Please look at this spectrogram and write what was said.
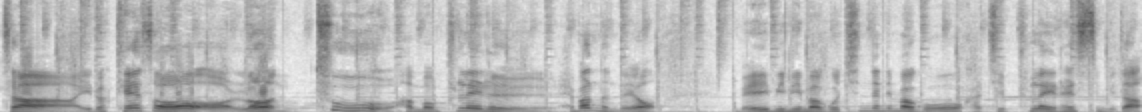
자 이렇게 해서 어, 런2 한번 플레이를 해봤는데요 메이비님하고 친느님하고 같이 플레이를 했습니다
